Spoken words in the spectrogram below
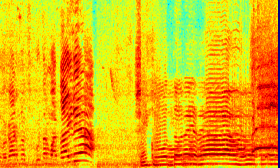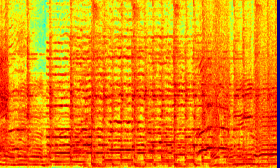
વગાડ શીખોતર માતા આઈ લ્યા શિકોતર રામો રમે. રામ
